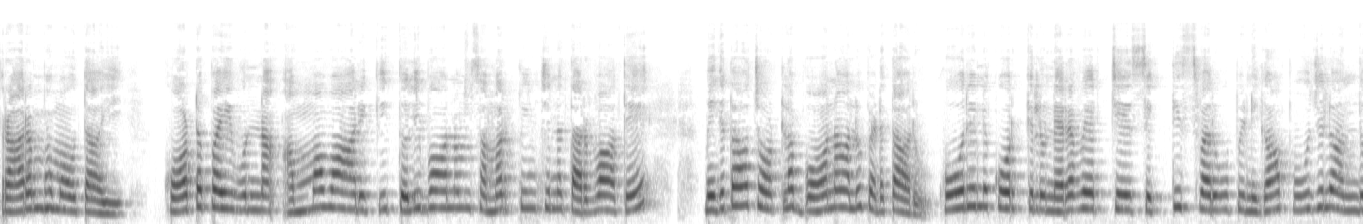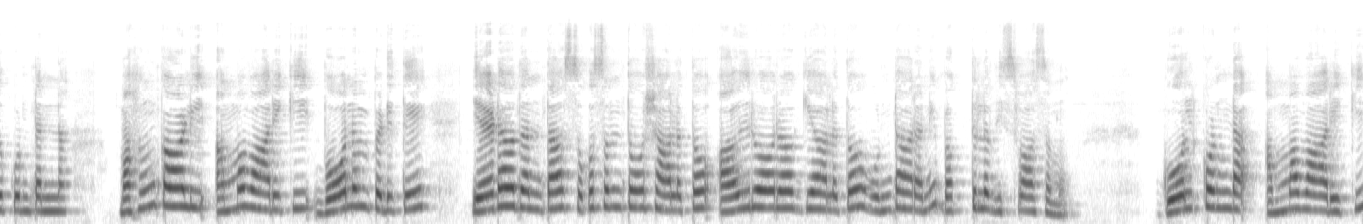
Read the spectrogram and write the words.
ప్రారంభమవుతాయి. కోటపై ఉన్న అమ్మవారికి తొలి బోనం సమర్పించిన తర్వాతే మిగతా చోట్ల బోనాలు పెడతారు. కోరిన కోర్కెలు నెరవేర్చే శక్తి స్వరూపిణిగా పూజలు అందుకుంటున్న మహంకాళి అమ్మవారికి బోనం పెడితే ఏడాదంతా సుఖ సంతోషాలతో ఆయురారోగ్యాలతో ఉంటారని భక్తుల విశ్వాసము. గోల్కొండ అమ్మవారికి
